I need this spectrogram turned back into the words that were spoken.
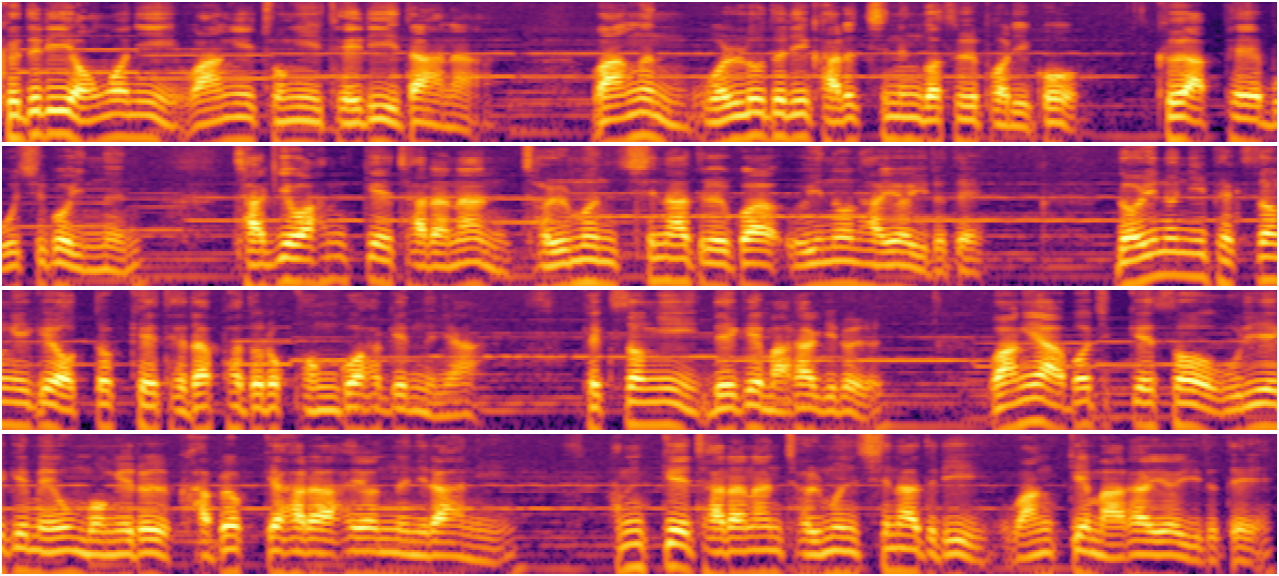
그들이 영원히 왕의 종이 되리이다 하나 왕은 원로들이 가르치는 것을 버리고 그 앞에 모시고 있는 자기와 함께 자라난 젊은 신하들과 의논하여 이르되 너희는 이 백성에게 어떻게 대답하도록 권고하겠느냐? 백성이 내게 말하기를 왕의 아버지께서 우리에게 매운 멍에를 가볍게 하라 하였느니라 하니 함께 자라난 젊은 신하들이 왕께 말하여 이르되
